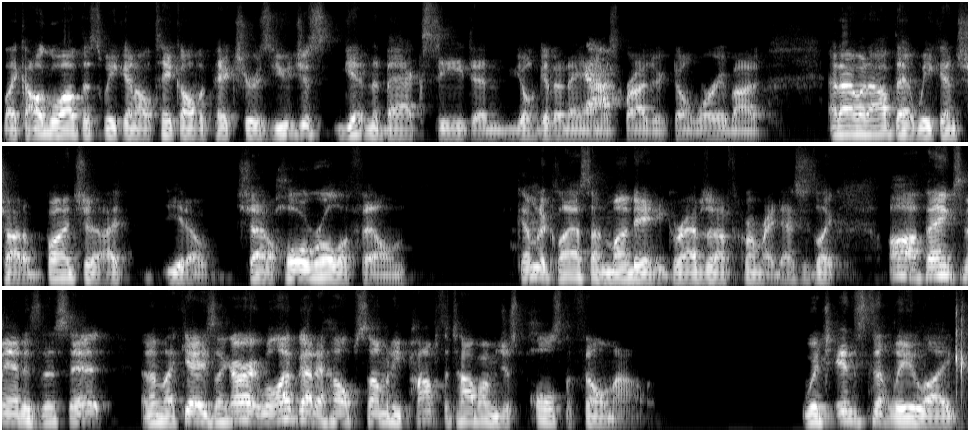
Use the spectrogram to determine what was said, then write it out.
Like I'll go out this weekend, I'll take all the pictures. You just get in the back seat and you'll get an A on this project. Don't worry about it. And I went out that weekend, shot a bunch of I, you know, shot a whole roll of film. Coming to class on Monday and he grabs it off the corner of my desk. He's like, Oh, thanks, man. Is this it? And I'm like, Yeah. He's like, All right, well, I've got to help somebody pops the top of him and just pulls the film out. Which instantly like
